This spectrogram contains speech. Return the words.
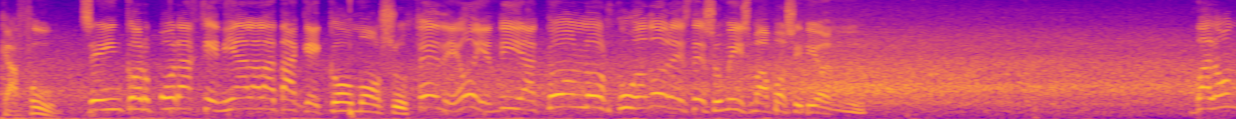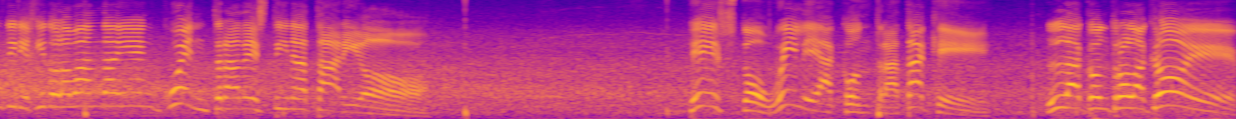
Cafú se incorpora genial al ataque, como sucede hoy en día con los jugadores de su misma posición. Balón dirigido a la banda y encuentra destinatario. Esto huele a contraataque. La controla Croe.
